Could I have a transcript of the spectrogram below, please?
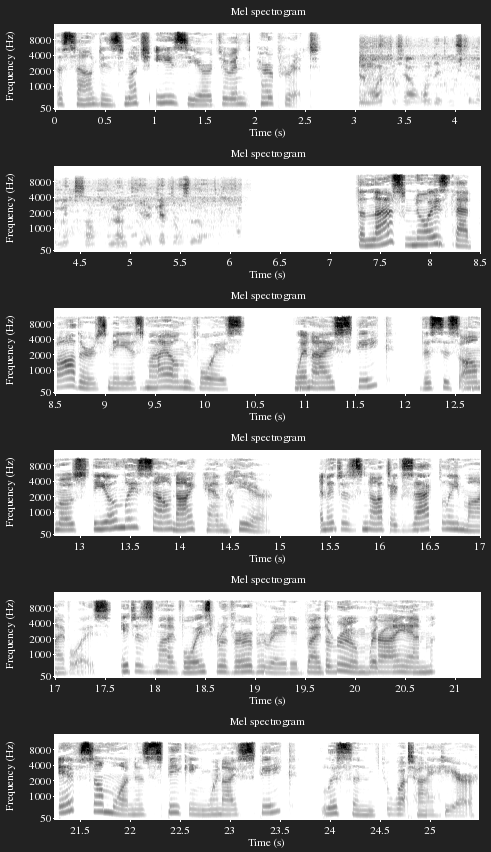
the sound is much easier to interpret. Moi que j'ai un rendez-vous chez le médecin lundi à 14h. The last noise that bothers me is my own voice. When I speak, this is almost the only sound I can hear. And it is not exactly my voice. It is my voice reverberated by the room where I am. If someone is speaking when I speak, listen to what I hear.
